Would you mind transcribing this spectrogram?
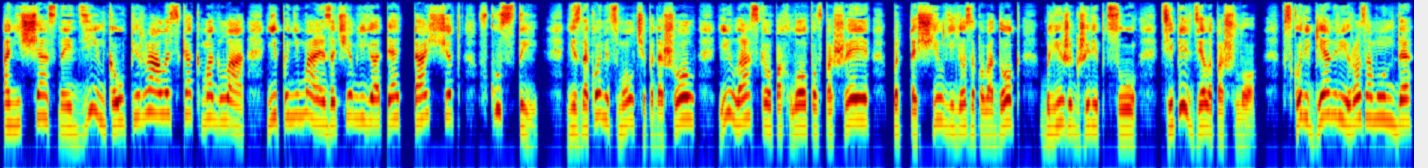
а несчастная Динка упиралась как могла, не понимая, зачем ее опять тащат в кусты. Незнакомец молча подошел и, ласково похлопав по шее, подтащил ее за поводок ближе к жеребцу. Теперь дело пошло. Вскоре Генри и Розамунда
